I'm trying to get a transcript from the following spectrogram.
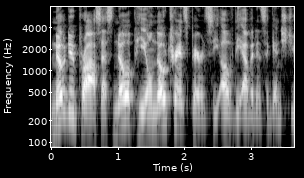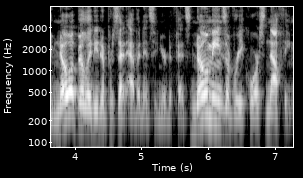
No due process, no appeal, no transparency of the evidence against you, no ability to present evidence in your defense, no means of recourse, nothing.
